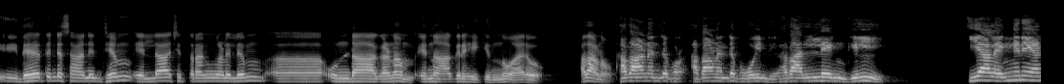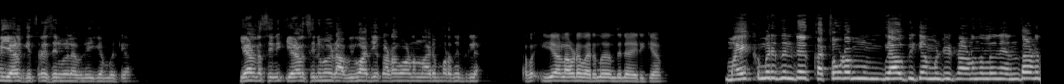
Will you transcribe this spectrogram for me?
ഇദ്ദേഹത്തിന്റെ സാന്നിധ്യം എല്ലാ ചിത്രങ്ങളിലും ഉണ്ടാകണം എന്ന് ആഗ്രഹിക്കുന്നു ആരോ. അതാണോ? അതാണ് എന്റെ അതാണ് എന്റെ പോയിന്റ് അതല്ലെങ്കിൽ ഇയാൾ എങ്ങനെയാണ് ഇയാൾക്ക് ഇത്രയും സിനിമയിൽ അഭിനയിക്കാൻ പറ്റുക? ഇയാളുടെ സിനി ഇയാളുടെ സിനിമയുടെ അവിഭാജ്യ ഘടകമാണെന്ന് ആരും പറഞ്ഞിട്ടില്ല. അപ്പൊ ഇയാൾ അവിടെ വരുന്നത് എന്തിനായിരിക്കാം? മയക്കുമരുന്നിന്റെ കച്ചവടം വ്യാപിപ്പിക്കാൻ വേണ്ടിയിട്ടാണെന്നുള്ളതിന് എന്താണ്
